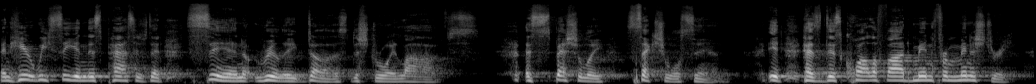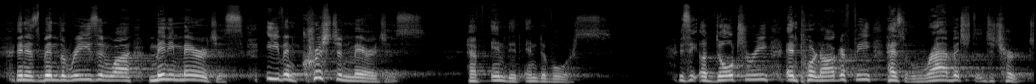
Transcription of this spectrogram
And here we see in this passage that sin really does destroy lives, especially sexual sin. It has disqualified men from ministry and has been the reason why many marriages, even Christian marriages, have ended in divorce. You see, adultery and pornography has ravaged the church.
